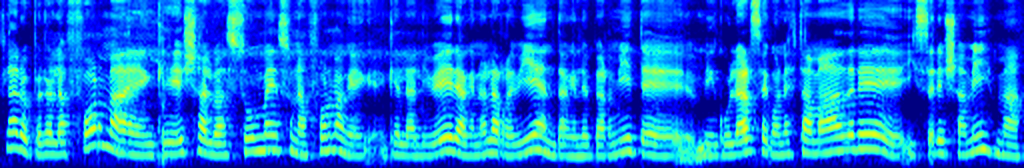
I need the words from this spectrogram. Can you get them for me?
Claro, pero la forma en que ella lo asume es una forma que, la libera, que no la revienta, que le permite vincularse con esta madre y ser ella misma.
